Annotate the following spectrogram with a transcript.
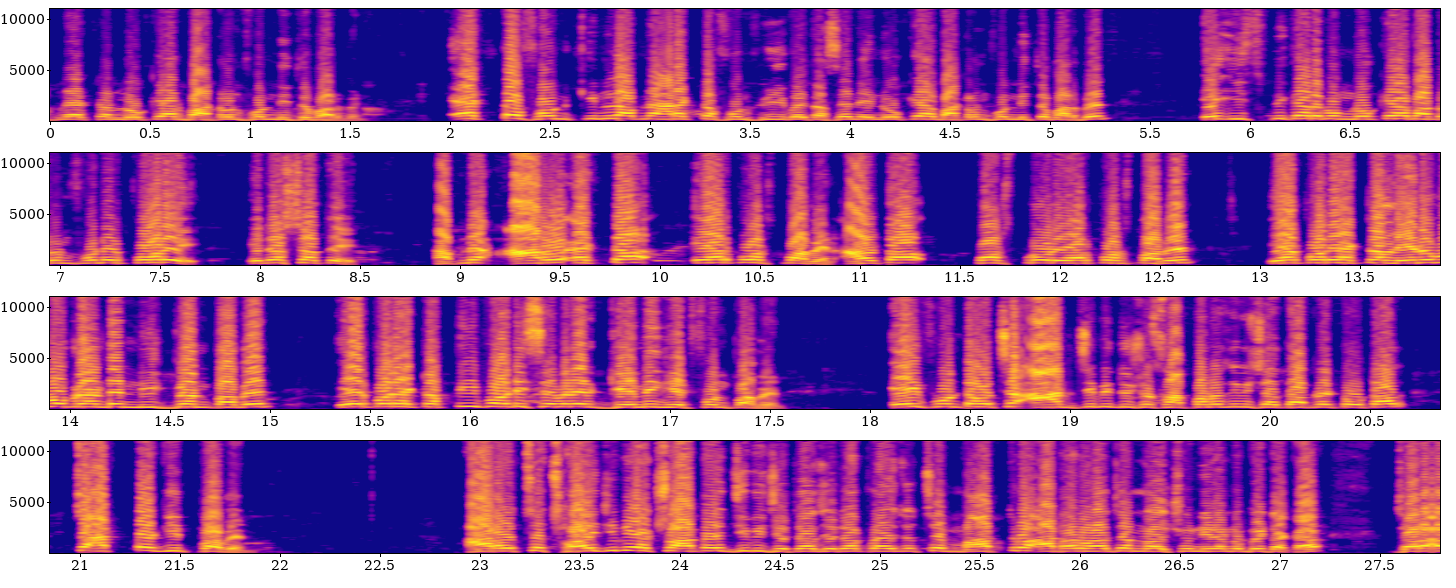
আপনি একটা নোকিয়ার বাটন ফোন নিতে পারবেন। একটা ফোন কিনলে আপনি আরেকটা ফোন ফ্রি পাইতেছেন, এই নোকিয়ার বাটন ফোন নিতে পারবেন। এই স্পিকার এবং নোকিয়া বাটন ফোনের পরে এটার সাথে আপনি আরও একটা এয়ারপডস পাবেন আলট্রা পডস প্রো এয়ারপডস পাবেন। এরপরে একটা লেনোভো ব্র্যান্ডের নিকব্যান্ড পাবেন। এরপরে একটা পি ফর্টি সেভেনের গেমিং হেডফোন পাবেন। এই ফোনটা হচ্ছে আট জিবি দুশো ছাপ্পান্ন জিবির সাথে আপনি টোটাল চারটা গিফট পাবেন। আর হচ্ছে ছয় জিবি, একশো আঠাশ জিবি যেটা যেটা প্রাইস হচ্ছে মাত্র আঠারো হাজার নয়শো নিরানব্বই টাকা। যারা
